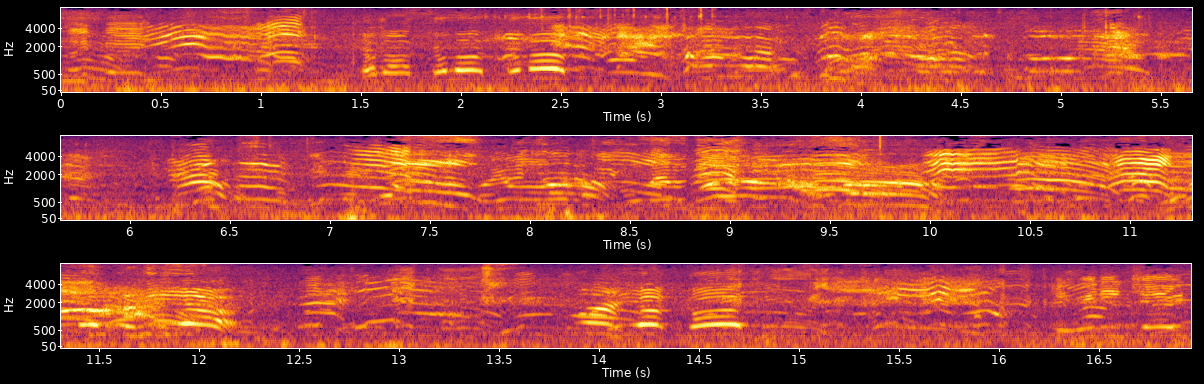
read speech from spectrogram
come with you. Come on, come on, come on. You ready, Jude?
